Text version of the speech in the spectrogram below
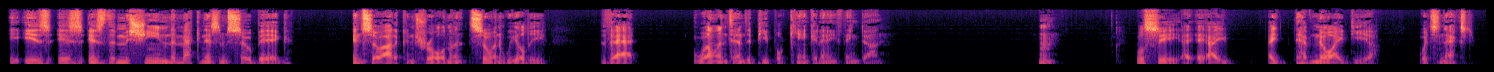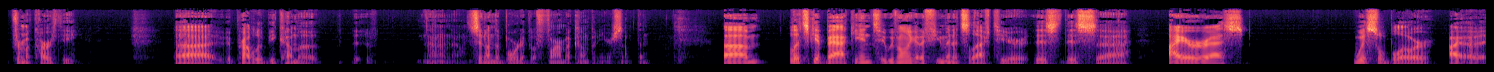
is is is the machine, the mechanism so big and so out of control and so unwieldy that well-intended people can't get anything done? Hmm. We'll see. I, I, I have no idea what's next for McCarthy. Uh, probably become a I don't know, sit on the board of a pharma company or something. Um, let's get back into. We've only got a few minutes left here. This this uh, IRS whistleblower uh,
